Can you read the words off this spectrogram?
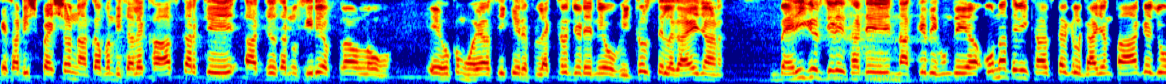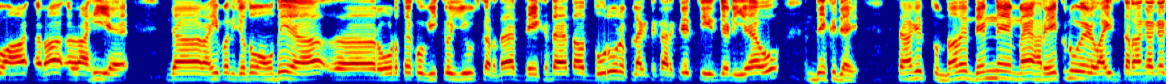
ਕਿ ਸਾਡੀ ਸਪੈਸ਼ਲ ਨਾਕਾਬੰਦੀ ਚੱਲੇ ਖਾਸ ਕਰਕੇ ਅੱਜ ਸਾਨੂੰ ਸੀਨੀਅਰ ਅਫਸਰਾਂ ਵੱਲੋਂ ਇਹ ਹੁਕਮ ਹੋਇਆ ਸੀ ਕਿ ਰਿਫਲੈਕਟਰ ਜਿਹੜੇ ਨੇ ਉਹ ਵਹੀਕਲਸ ਤੇ ਲਗਾਏ ਜਾਣ। ਬੈਰੀਗੇਡ ਜਿਹੜੇ ਸਾਡੇ ਨਾਕੇ ਦੇ ਹੁੰਦੇ ਆ, ਉਹਨਾਂ ਤੇ ਵੀ ਖਾਸ ਕਰਕੇ ਲਗਾਏ ਜਾਣ ਤਾਂ ਕਿ ਜੋ ਆ- ਰਾ- ਰਾਹੀ ਹੈ ਜਾਂ ਰਾਹੀਪਤੀ ਜਦੋਂ ਆਉਂਦੇ ਆ ਰੋਡ ਤੇ ਕੋਈ ਵਹੀਕਲ ਯੂਜ਼ ਕਰਦਾ ਹੈ, ਦੇਖਦਾ ਹੈ ਤਾਂ ਦੂਰੋਂ ਰਿਫਲੈਕਟ ਕਰਕੇ ਚੀਜ਼ ਜਿਹੜੀ ਹੈ ਉਹ ਦਿਖ ਜਾਏ। ਤਾਂ ਕਿ ਧੁੰਦਾਂ ਦੇ ਦਿਨ ਨੇ, ਮੈਂ ਹਰੇਕ ਨੂੰ ਐਡਵਾਈਸ ਕਰਾਂਗਾ ਕਿ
